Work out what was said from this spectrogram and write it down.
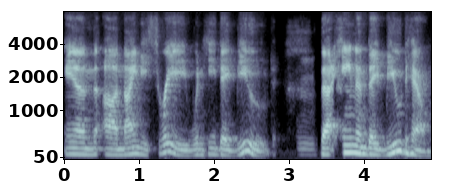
in uh, 93 when he debuted Mm. that Heenan debuted him.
